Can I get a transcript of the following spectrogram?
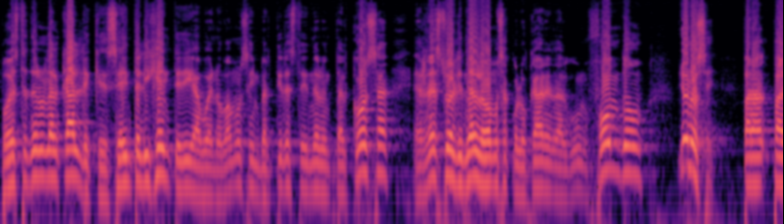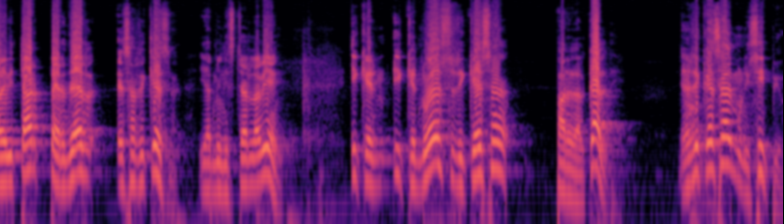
Puedes tener un alcalde que sea inteligente y diga, bueno, vamos a invertir este dinero en tal cosa, el resto del dinero lo vamos a colocar en algún fondo, yo no sé, para, para evitar perder esa riqueza y administrarla bien. Y que, y que no es riqueza para el alcalde, es riqueza del municipio,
